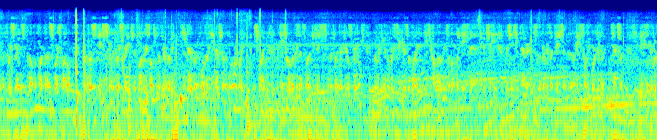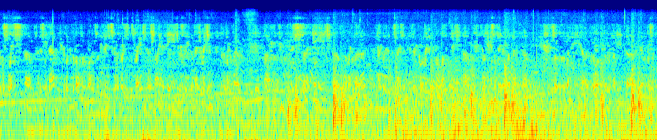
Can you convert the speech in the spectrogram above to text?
from the first range, and all the parts of the sparse model, the most from the first range, and one results from the third, and even that report, and that's on the lower right. Astronomers and photophysics with their telescopes were looking at the mysterious alignment each column is of unique and you see the changing patterns of representation of these 24 different taxa. If you take a look at the slice of the skin map, you can look at all the ones of these different person's frames and assign age or state of maturation to the microbiota. Um, this uh, age of the microbiota calculated the section is very correlated with the population of the fecal data from that. Um, so the the uh, of the uh, person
